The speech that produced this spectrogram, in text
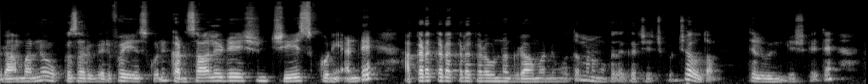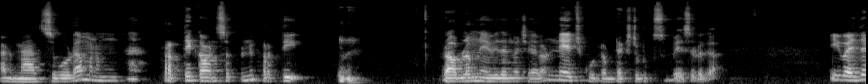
గ్రామర్ని ఒక్కసారి వెరిఫై చేసుకొని కన్సాలిడేషన్ చేసుకొని అంటే అక్కడక్కడక్కడక్కడ ఉన్న గ్రామర్ని మొత్తం మనం ఒక దగ్గర చేర్చుకొని చదువుతాం. తెలుగు ఇంగ్లీష్కి అయితే. అండ్ మ్యాథ్స్ కూడా మనం ప్రతి కాన్సెప్ట్ని ప్రతి ప్రాబ్లమ్ని ఏ విధంగా చేయాలో నేర్చుకుంటాం టెక్స్ట్ బుక్స్ బేస్డ్గా ఇవైతే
